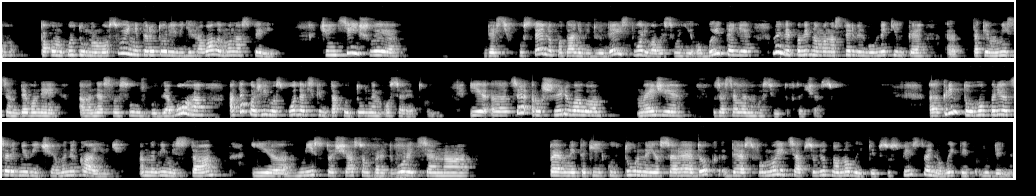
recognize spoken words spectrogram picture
такому культурному освоєнні території відігравали монастирі. Ченці йшли десь в пустелю, подалі від людей, створювали свої обителі. Ну і, відповідно, монастир він був не тільки е, таким місцем, де вони несли службу для Бога, а також і господарським та культурним осередком. І е, це розширювало межі заселеного світу в той час. Е, крім того, в період середньовіччя виникають нові міста, і е, місто з часом перетвориться на певний такий культурний осередок, де сформується абсолютно новий тип суспільства і новий тип людини.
